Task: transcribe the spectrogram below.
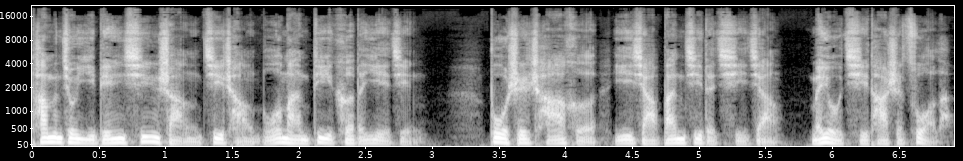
他们就一边欣赏机场罗曼蒂克的夜景，不时查核一下班机的起降，没有其他事做了。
